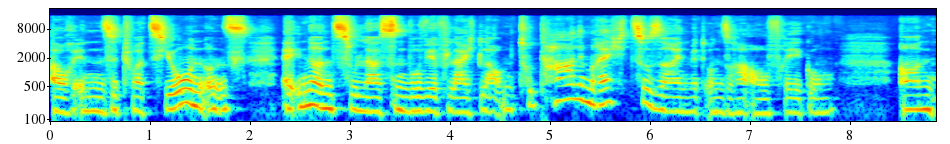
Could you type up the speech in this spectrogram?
auch in Situationen uns erinnern zu lassen, wo wir vielleicht glauben, total im Recht zu sein mit unserer Aufregung und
